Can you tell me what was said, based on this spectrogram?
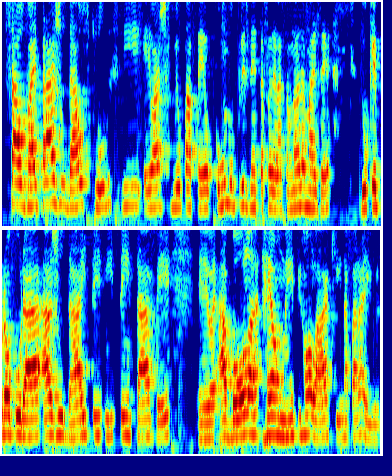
salvar e para ajudar os clubes, e eu acho que meu papel como presidente da federação nada mais é do que procurar ajudar e, te, e tentar ver é, a bola realmente rolar aqui na Paraíba.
